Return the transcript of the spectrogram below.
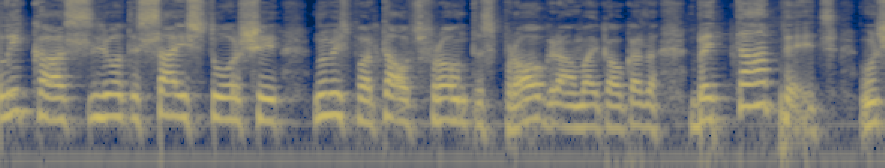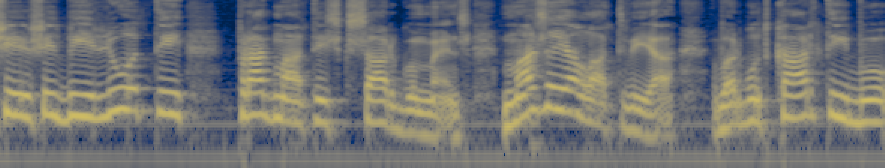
likās ļoti saistoši, nu, vispār tautas frontes programma vai kaut kas tāds, bet tāpēc, un šī, šī bija ļoti pragmatisks arguments. Mazajā Latvijā varbūt kārtību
